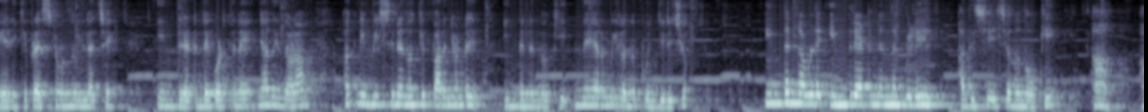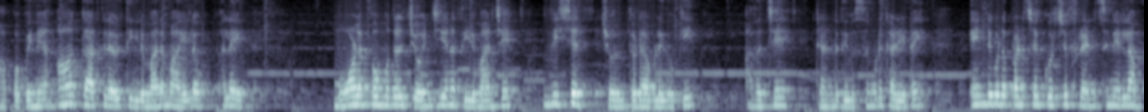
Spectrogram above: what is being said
എനിക്ക് പ്രശ്നമൊന്നുമില്ല അച്ഛേ. ഇന്ദ്രേട്ടന്റെ കൂടെ തന്നെ ഞാൻ നിന്നോളാം. അഗ്നി വിശ്വനെ നോക്കി പറഞ്ഞുകൊണ്ട് ഇന്ദ്രനെ നോക്കി നേർമയിലൊന്ന് പുഞ്ചിരിച്ചു. ഇന്ദ്രൻ അവളെ ഇന്ദ്രേട്ടൻ എന്ന വിളിയിൽ അതിശയിച്ചൊന്ന് നോക്കി. ആ അപ്പോൾ പിന്നെ ആ കാര്യത്തിൽ ഒരു തീരുമാനമായല്ലോ അല്ലേ? മോളെപ്പോൾ മുതൽ ജോയിൻ ചെയ്യാനാണ് തീരുമാനിച്ചേ? വിശൻ ചോദ്യത്തോടെ അവളെ നോക്കി. അതച്ചേ രണ്ട് ദിവസം കൂടി കഴിയട്ടെ. എന്റെ കൂടെ പഠിച്ച കുറച്ച് ഫ്രണ്ട്സിനെല്ലാം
